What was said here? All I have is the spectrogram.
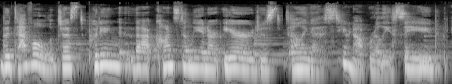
the devil just putting that constantly in our ear, just telling us, you're not really saved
